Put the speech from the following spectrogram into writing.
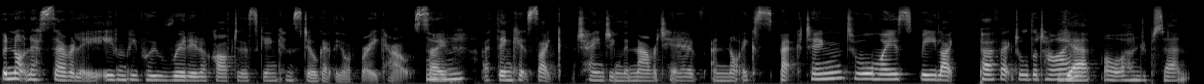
but not necessarily. Even people who really look after their skin can still get the odd breakout. So Mhm. I think it's like changing the narrative and not expecting to almost be like perfect all the time. Yeah. Oh, 100%.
